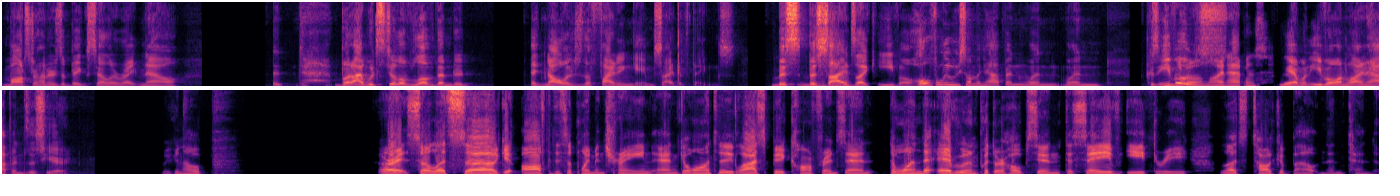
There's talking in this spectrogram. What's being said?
Monster Hunter's a big seller right now, but I would still have loved them to acknowledge the fighting game side of things. Bes- mm-hmm. besides like Evo, hopefully we something happen when when because Evo Evo Online happens. yeah when Evo Online happens this year. We can hope. All right, so let's uh, get off the disappointment train and go on to the last big conference and the one that everyone put their hopes in to save E3. Let's talk about Nintendo.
